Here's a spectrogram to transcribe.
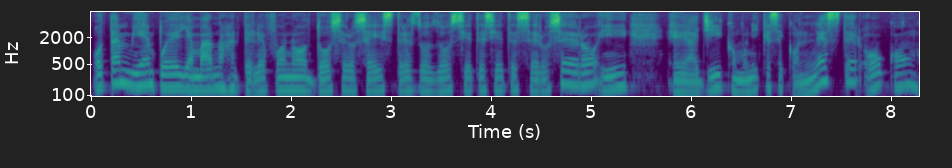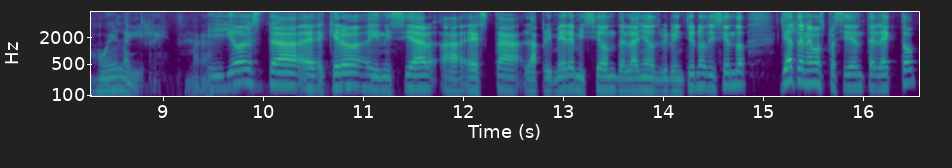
O también puede llamarnos al teléfono 206-322-7700 y allí comuníquese con Lester o con Joel Aguirre. Y yo esta, eh, quiero iniciar a esta, la primera emisión del año 2021 diciendo, ya tenemos presidente electo.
